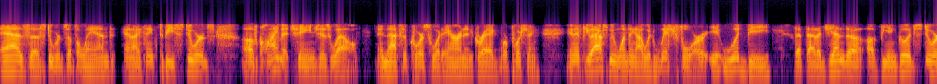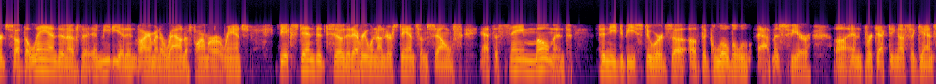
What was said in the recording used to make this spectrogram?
as uh, stewards of the land, and I think to be stewards of climate change as well. And that's, of course, what Erin and Greg were pushing. And if you ask me one thing I would wish for, it would be that that agenda of being good stewards of the land and of the immediate environment around a farm or a ranch be extended so that everyone understands themselves at the same moment to need to be stewards uh, of the global atmosphere uh, and protecting us against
